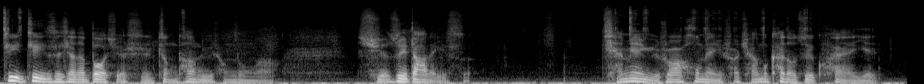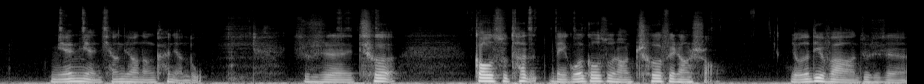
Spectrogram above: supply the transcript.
这这一次下的暴雪是整趟旅程中啊。雪最大的一次，前面雨刷、后面雨刷全部开到最快，也勉勉强强能看见路。就是车高速，它美国高速上车非常少，有的地方就是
